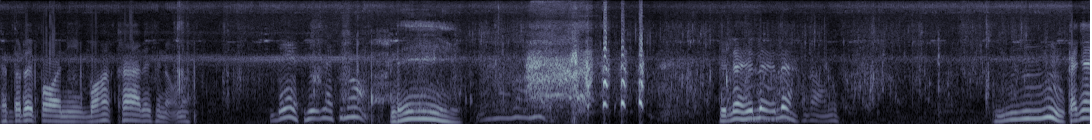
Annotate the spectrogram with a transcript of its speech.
ขันตัวได้ปล่อยนี่บ่ฮักค่าได้พี่น้องเนาะเด้ถือเลยพี่น้องเด้เห็นเลยเห็นเลยเห็นเลยพี่น้องนี่อืมกะใหญ่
